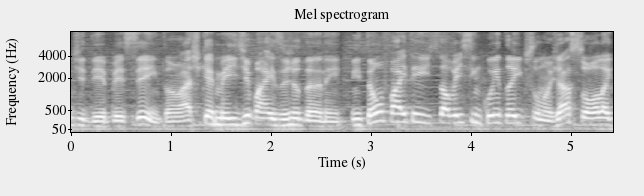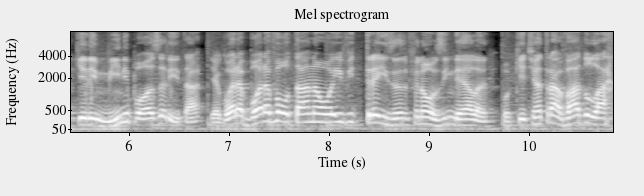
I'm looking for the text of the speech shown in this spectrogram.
de DPC, então eu acho que é meio demais ajudando, hein? Então o Fighter talvez 50Y já sola aquele mini boss ali, tá? E agora bora voltar na Wave 3, né, no finalzinho dela, porque tinha travado lá.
